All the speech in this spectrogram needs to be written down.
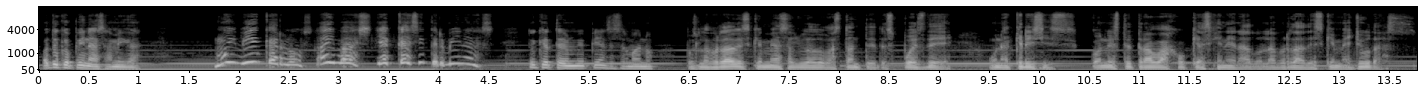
¿O tú qué opinas, amiga? Muy bien, Carlos. Ahí vas, ya casi terminas. ¿Tú qué piensas, hermano? Pues la verdad es que me has ayudado bastante después de una crisis con este trabajo que has generado. La verdad es que me ayudas.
